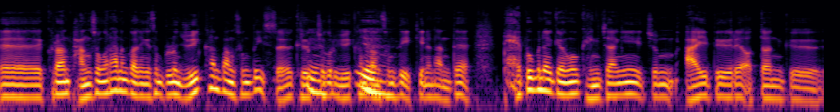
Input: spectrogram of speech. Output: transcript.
예. 에, 그러한 방송을 하는 과정에서 물론 유익한 방송도 있어요. 교육적으로 예. 유익한 예. 방송도 있기는 한데 대부분의 경우 굉장히 좀 아이들의 어떤 그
